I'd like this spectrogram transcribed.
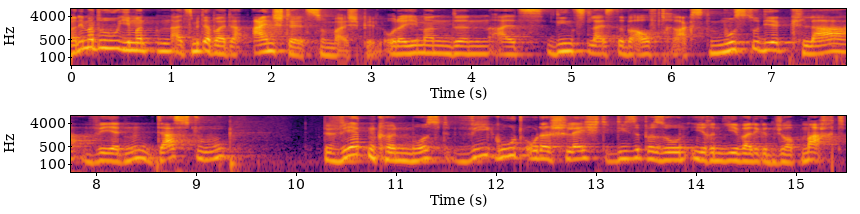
Wann immer du jemanden als Mitarbeiter einstellst zum Beispiel oder jemanden als Dienstleister beauftragst, musst du dir klar werden, dass du bewerten können musst, wie gut oder schlecht diese Person ihren jeweiligen Job macht.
